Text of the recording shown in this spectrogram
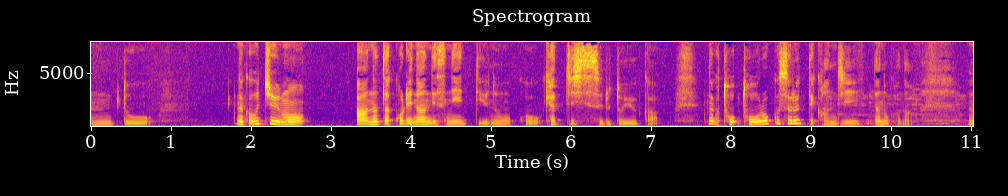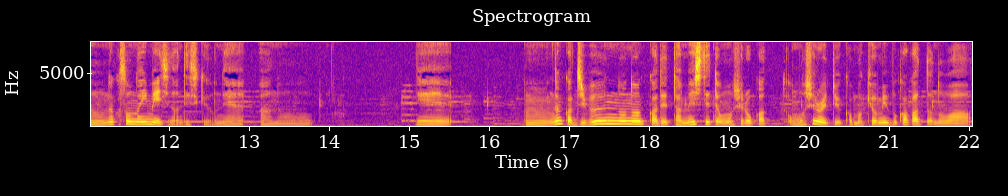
うんとなんか宇宙もああなたこれなんですねっていうのをこうキャッチするというかなんか登録するって感じなのかな、うん、なんかそんなイメージなんですけどね。あのでうん、なんか自分の中で試してて面白かった面白いというか、まあ、興味深かったのは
